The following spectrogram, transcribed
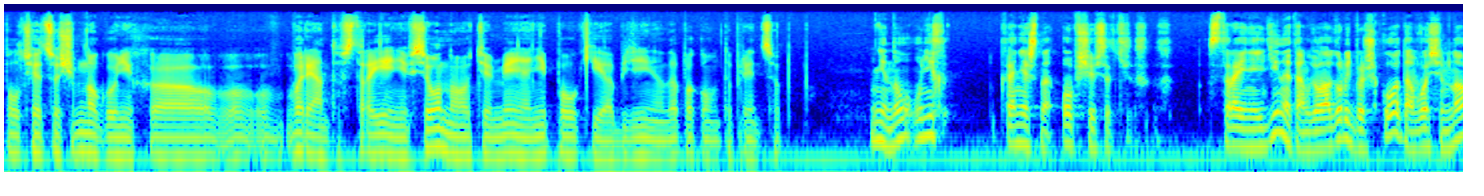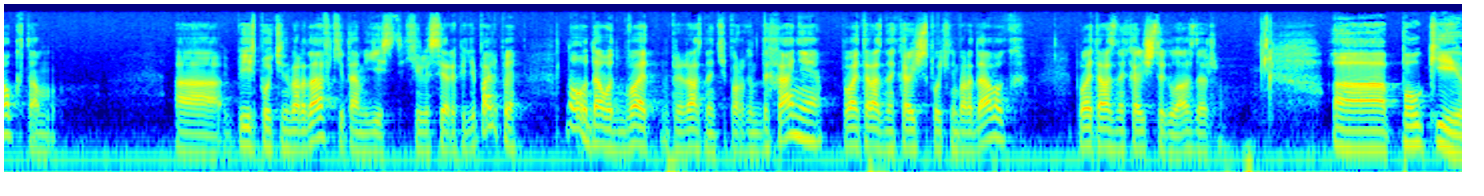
получается, очень много у них э, вариантов строения всего, но, тем не менее, они пауки объединены, да, по какому-то принципу. Не, ну, у них, конечно, общее все-таки строение единое, там голова, грудь, брюшко, там 8 ног, там а, есть паутин бородавки, там есть хелисеры, педипальпы. Ну, да, вот бывает, например, разные типы органов дыхания, бывает разное количество паутин бородавок, Бывает разное количество глаз даже. А, пауки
